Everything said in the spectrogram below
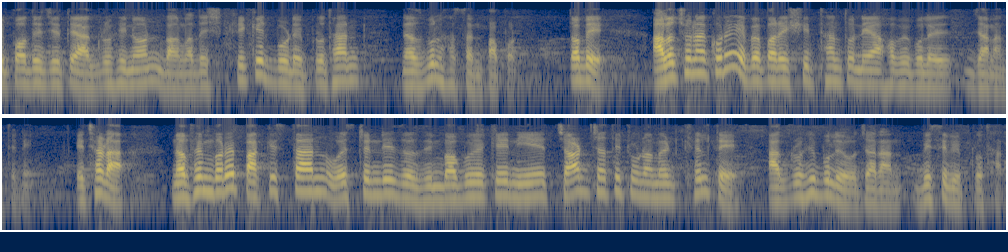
এ পদে যেতে আগ্রহী নন বাংলাদেশ ক্রিকেট বোর্ডের প্রধান নাজবুল হাসান পাপন। তবে আলোচনা করে এ ব্যাপারে সিদ্ধান্ত নেওয়া হবে বলে জানান তিনি। এছাড়া নভেম্বরে পাকিস্তান, ওয়েস্ট ইন্ডিজ ও জিম্বাবুয়েকে নিয়ে চার জাতি টুর্নামেন্ট খেলতে আগ্রহী বলেও জানান বিসিবি প্রধান।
